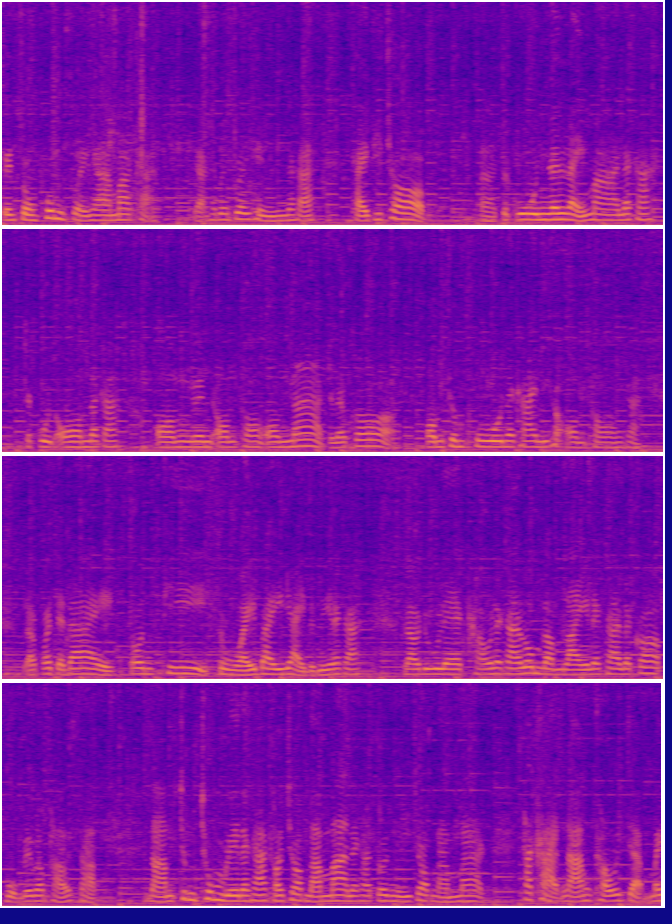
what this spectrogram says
เป็นทรงพุ่มสวยงามมากค่ะ อยากให้เพื่อนๆเห็นนะคะใครที่ชอบอตระกูลเงินไหลมานะคะตระกูลออมนะคะ ออมเงินออมทองออมนาคแล้วก็ออมชมพูนะคะอันนี้ก็ออมทองค่ะ แล้วก็จะได้ต้นที่สวยใบใหญ่แบบนี้นะคะ เราดูแลเขานะคะร่มลำไรนะคะ แล้วก็ปลูกด้วยมะพร้าวสับน้ำชุ่มๆเลยนะคะเขาชอบน้ำมากนะคะ ต้นนี้ชอบน้ำมาก ถ้าขาดน้ำเขาจะไม่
